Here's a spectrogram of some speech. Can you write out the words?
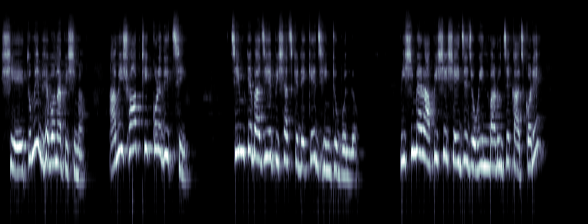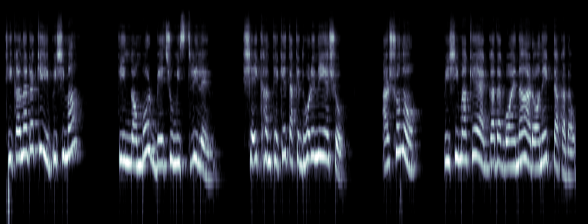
সে তুমি ভেবো না পিসিমা। আমি সব ঠিক করে দিচ্ছি। চিমটে বাজিয়ে পিসাজকে ডেকে ঝিন্টু বলল পিসিমার আপিসে সেই যে যোগিন বাড়ুর যে কাজ করে, ঠিকানাটা কি পিসিমা? তিন নম্বর বেচু মিস্ত্রি লেন। সেইখান থেকে তাকে ধরে নিয়ে এসো। আর শোনো, পিসিমাকে এক গাদা গয়না আর অনেক টাকা দাও।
